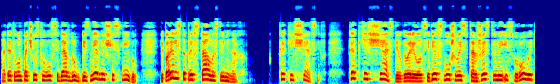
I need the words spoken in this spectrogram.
От этого он почувствовал себя вдруг безмерно счастливым и порывисто привстал на стременах. «Как я счастлив! Как я счастлив!» — говорил он себе, вслушиваясь в торжественный и суровый,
